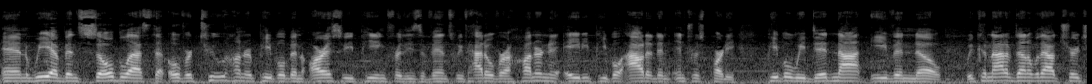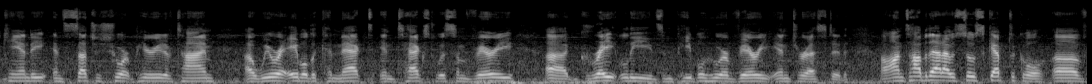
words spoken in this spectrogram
And we have been so blessed that over 200 people have been RSVPing for these events. We've had over 180 people out at an interest party, people we did not even know. We could not have done it without Church Candy in such a short period of time. Uh, we were able to connect and text with some very uh, great leads and people who are very interested. Uh, on top of that, I was so skeptical of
